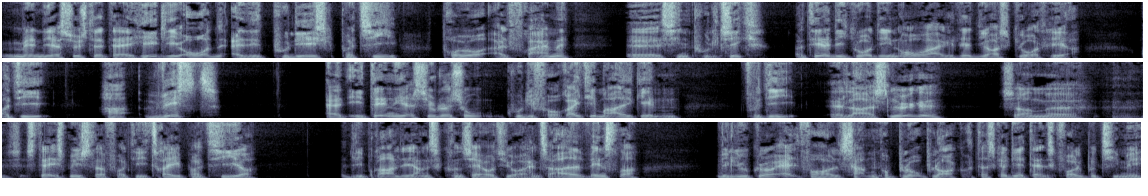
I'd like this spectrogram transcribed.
men jeg synes, at det er helt i orden, at et politisk parti prøver at fremme øh, sin politik, og det har de gjort i en årrække, det har de også gjort her. Og de har vidst, at i den her situation kunne de få rigtig meget igennem, fordi øh, Lars Løkke, som øh, statsminister for de tre partier, Liberale Alliance, Konservative og hans eget Venstre, vil jo gøre alt for at holde sammen på blå blok, og der skal de have Dansk Folkeparti med.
